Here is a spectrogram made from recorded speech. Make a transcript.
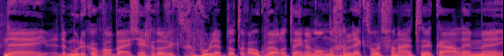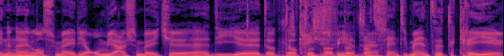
Nee, daar moet ik ook wel bij zeggen dat ik het gevoel heb dat er ook wel het een en ander gelekt wordt vanuit eh, KLM in de Nederlandse media. Om juist een beetje eh, die, dat, dat, dat, dat, dat te- sentiment te creëren.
